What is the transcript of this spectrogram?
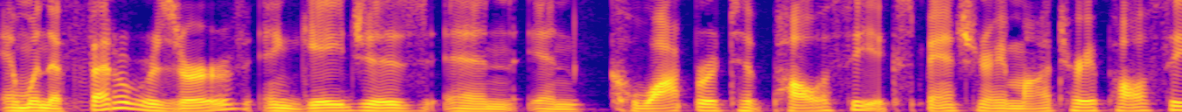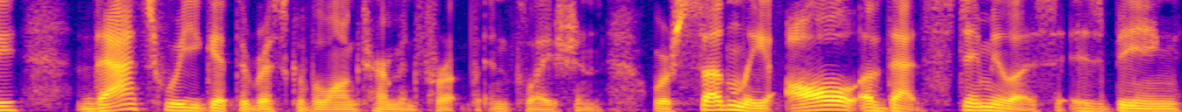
And when the Federal Reserve engages in in cooperative policy, expansionary monetary policy, that's where you get the risk of long-term inf- inflation, where suddenly all of that stimulus is being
